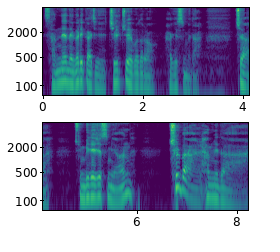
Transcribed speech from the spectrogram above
산내 내거리까지 질주해 보도록 하겠습니다. 자, 준비되셨으면 출발합니다.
